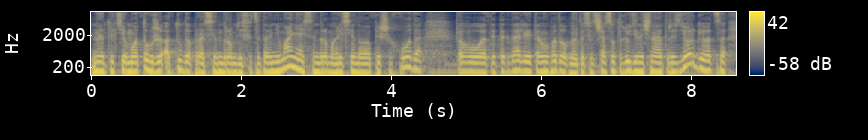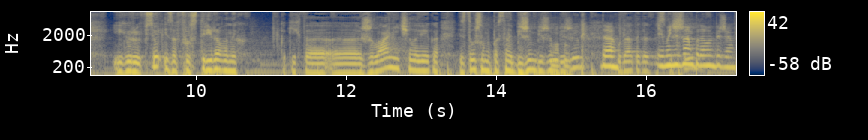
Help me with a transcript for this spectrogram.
на эту тему, а тоже оттуда про синдром дефицита внимания, синдром агрессивного пешехода, вот, и так далее, и тому подобное. То есть вот сейчас вот люди начинают раздергиваться, и говорю, все из-за фрустрированных каких-то э, желаний человека, из-за того, что мы постоянно бежим, бежим, бежим, да. куда-то как И мы не знаем, куда мы бежим.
